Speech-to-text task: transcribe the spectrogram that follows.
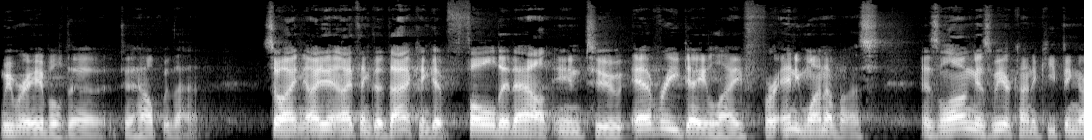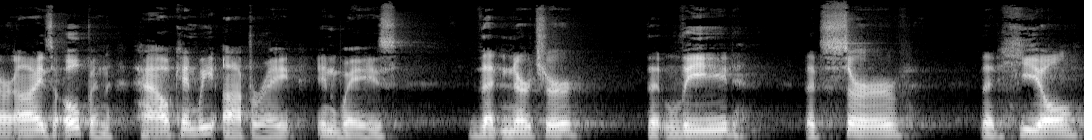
we were able to, to help with that. So I, I, I, think that that can get folded out into everyday life for any one of us. As long as we are kind of keeping our eyes open, how can we operate in ways that nurture, that lead, that serve, that heal,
